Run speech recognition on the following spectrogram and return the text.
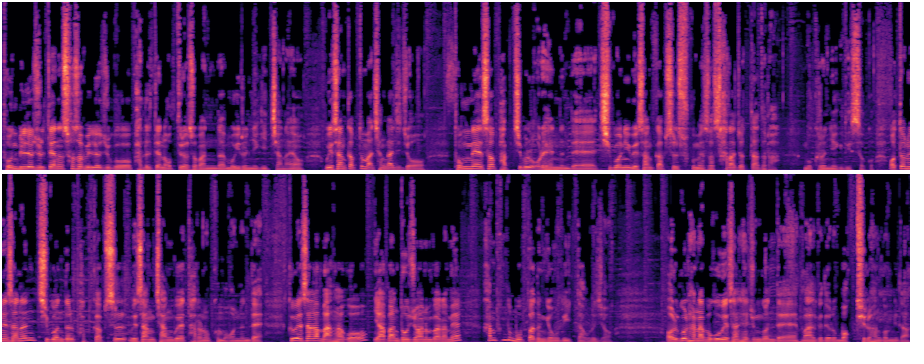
돈 빌려줄 때는 서서 빌려주고 받을 때는 엎드려서 받는다 뭐 이런 얘기 있잖아요. 외상값도 마찬가지죠. 동네에서 밥집을 오래 했는데 직원이 외상값을 수금해서 사라졌다더라. 뭐 그런 얘기도 있었고 어떤 회사는 직원들 밥값을 외상 장부에 달아놓고 먹었는데 그 회사가 망하고 야반 도주하는 바람에 한 푼도 못 받은 경우도 있다고 그러죠. 얼굴 하나 보고 외상해 준 건데 말 그대로 먹튀를 한 겁니다.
